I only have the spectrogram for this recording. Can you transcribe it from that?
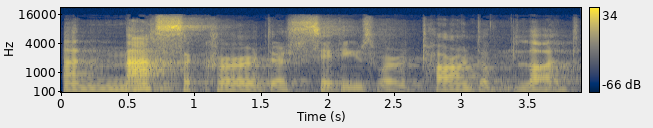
and massacred their cities, were a torrent of blood,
